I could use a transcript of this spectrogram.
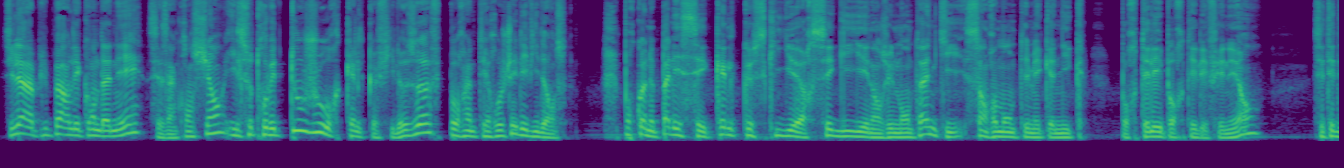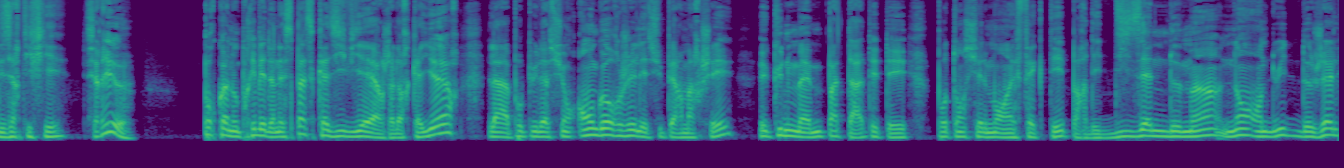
Si la plupart les condamnaient, ces inconscients, il se trouvait toujours quelques philosophes pour interroger l'évidence. Pourquoi ne pas laisser quelques skieurs s'aiguiller dans une montagne qui, sans remontée mécanique pour téléporter les fainéants, s'était désertifiée? Sérieux? Pourquoi nous priver d'un espace quasi vierge alors qu'ailleurs, la population engorgeait les supermarchés et qu'une même patate était potentiellement infectée par des dizaines de mains non enduites de gel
